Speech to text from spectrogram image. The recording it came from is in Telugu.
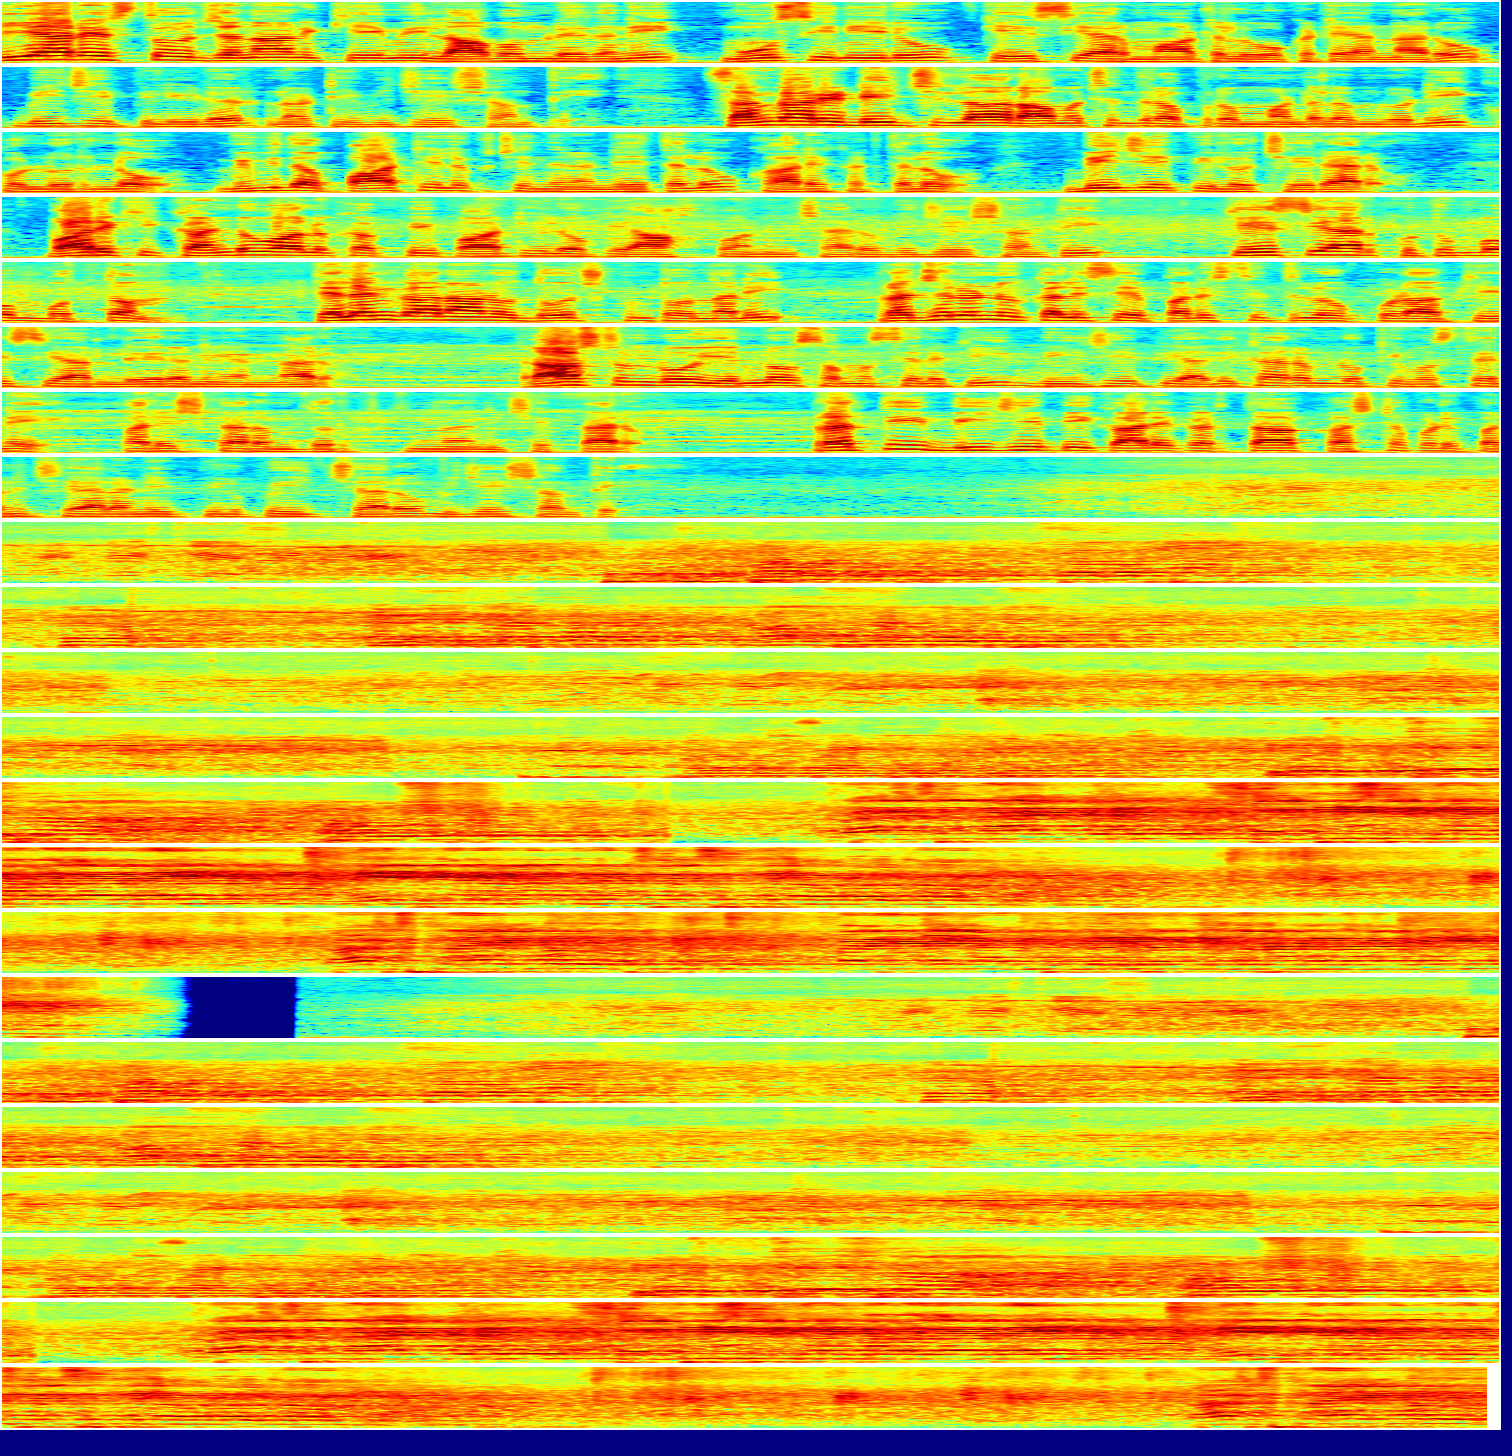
టీఆర్ఎస్తో జనానికి ఏమీ లాభం లేదని మూసీనీరు కేసీఆర్ మాటలు ఒకటే అన్నారు. బీజేపీ లీడర్ నటి విజయశాంతి. సంగారెడ్డి జిల్లా రామచంద్రపురం మండలంలోని కొల్లూరులో వివిధ పార్టీలకు చెందిన నేతలు కార్యకర్తలు బీజేపీలో చేరారు. వారికి కండువాలు కప్పి పార్టీలోకి ఆహ్వానించారు విజయశాంతి. కేసీఆర్ కుటుంబం మొత్తం తెలంగాణను దోచుకుంటోందని ప్రజలను కలిసే పరిస్థితిలో కూడా కేసీఆర్ లేరని అన్నారు. రాష్ట్రంలో ఎన్నో సమస్యలకి బీజేపీ అధికారంలోకి వస్తేనే పరిష్కారం దొరుకుతుందని చెప్పారు. ప్రతి బీజేపీ కార్యకర్త కష్టపడి పనిచేయాలని పిలుపు ఇచ్చారు విజయశాంతి. రాష్ట్ర నాయకులు సతీష్ గౌడ్ గారిని వేదిక అలంకరించాల్సిందిగా కోరుతాం రాష్ట్ర నాయకులు గారిని అడ్డు రవీంద్రనాథ్ గారిని రాష్ట్ర నాయకులు సతీష్ గౌడ్ గారిని వేదిక రాష్ట్ర నాయకులు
